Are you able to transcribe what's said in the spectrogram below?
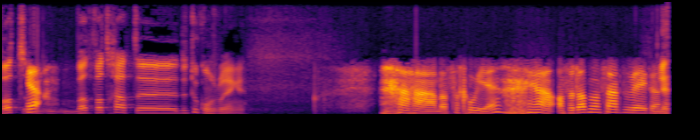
Wat, ja. wat, wat gaat de toekomst brengen? Haha, dat is een goeie, hè? Ja, als we dat maar zouden weten. Ja.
